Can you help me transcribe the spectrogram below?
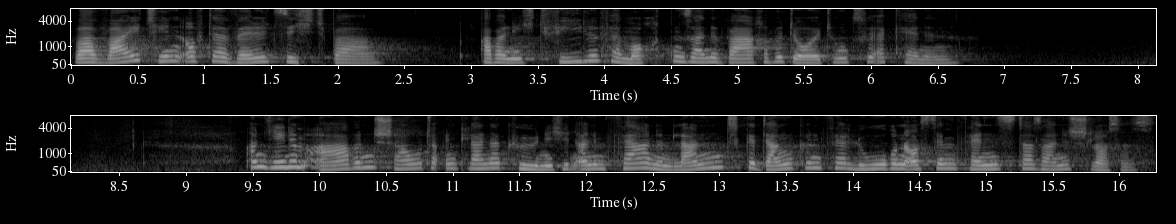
war weithin auf der Welt sichtbar, aber nicht viele vermochten seine wahre Bedeutung zu erkennen. An jenem Abend schaute ein kleiner König in einem fernen Land, gedankenverloren aus dem Fenster seines Schlosses.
